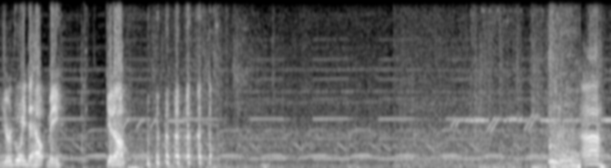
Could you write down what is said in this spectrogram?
You're going to help me. Get up. ah.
